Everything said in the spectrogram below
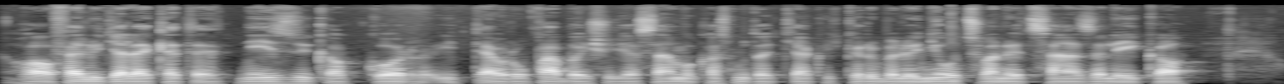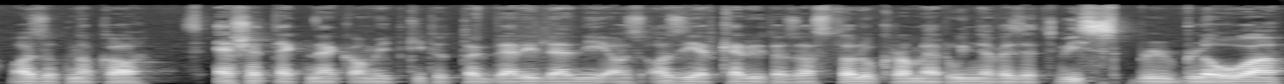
ha a felügyeleket nézzük, akkor itt Európában is ugye a számok azt mutatják, hogy körülbelül 85%-a azoknak az eseteknek, amit ki tudtak deríteni, az azért került az asztalukra, mert úgynevezett whistleblower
